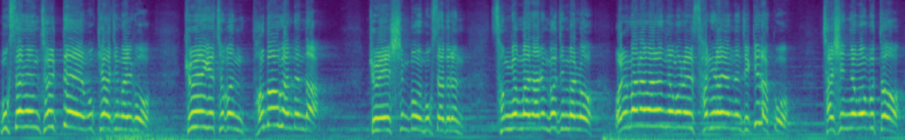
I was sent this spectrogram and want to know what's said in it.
목사는 절대 목회하지 말고 교회 개척은 더더욱 안 된다. 교회 신부 목사들은 성령과 다른 거짓말로 얼마나 많은 영혼을 살인하였는지 깨닫고 자신 영혼부터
